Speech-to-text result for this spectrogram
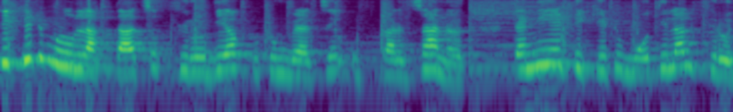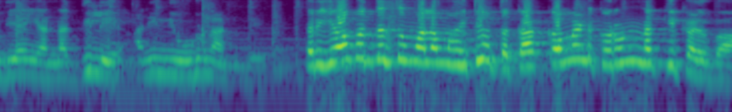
तिकीट मिळू लागताच फिरोदिया कुटुंबियाचे उपकार जाणत त्यांनी हे तिकीट मोतीलाल फिरोदिया यांना दिले आणि निवडून आणले. तर याबद्दल तुम्हाला माहिती होतं का? कमेंट करून नक्की कळवा.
